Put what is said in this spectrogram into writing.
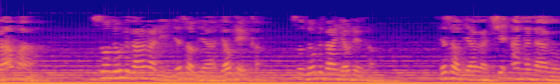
ကားမှာစွန်သုံးတကားကနေရသော်ဘုရားရောက်တဲ့အခါစွန်သုံးတကားရောက်တဲ့အခါရသော်ဘုရားကရှင်အနန္ဒာကို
